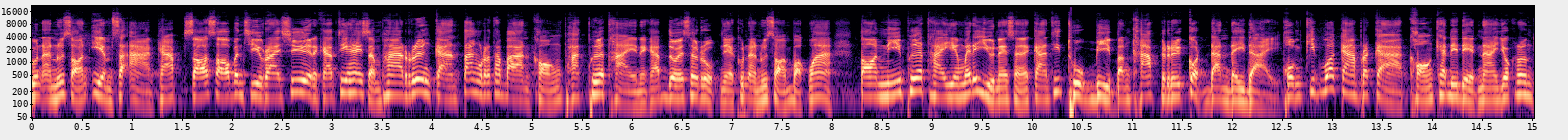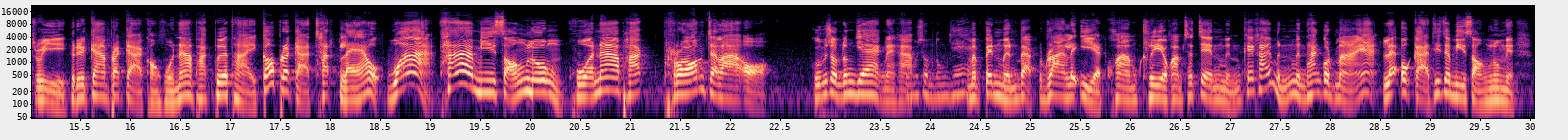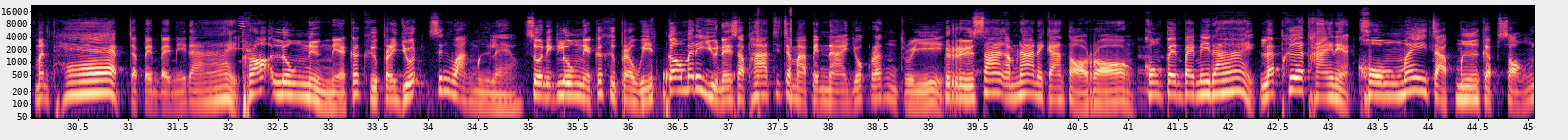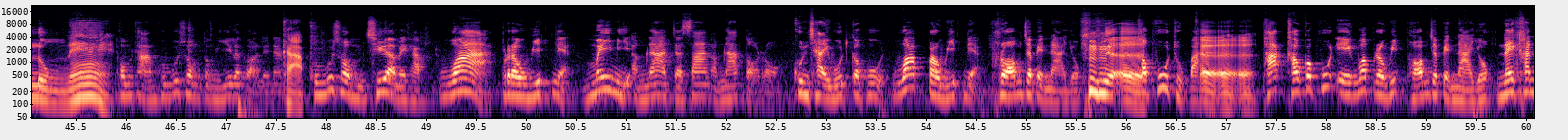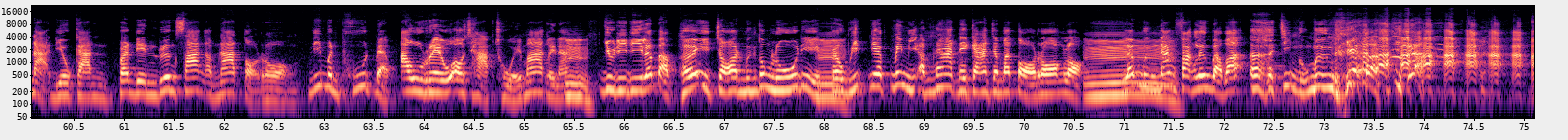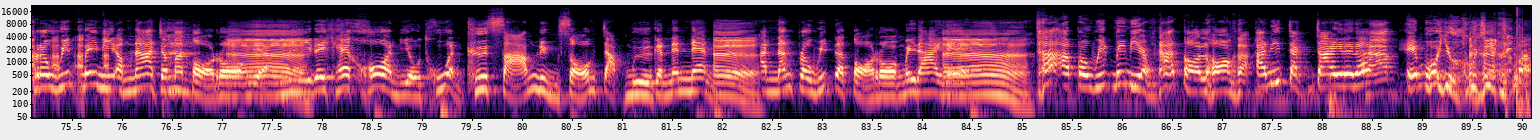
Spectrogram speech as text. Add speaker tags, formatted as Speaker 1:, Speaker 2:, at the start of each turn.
Speaker 1: คุณอนุสรเอี่ยมสะอาดครับ สสบัญชีรายชื่อนะครับที่ให้สัมภาษณ์เรื่องการตั้งรัฐบาลของพรรคเพื่อไทยนะครับ โดยสรุปเนี่ยคุณอนุสรบอกว่า ตอนนี้เพื่อไทยยังไม่ได้อยู่ในสถานการณ์ที่ถูกบีบบังคับ หรือกดดันใด ๆ ผมคิดว่าการประกาศของแคนดิเดตนายกรัฐมนตรี หรือการประกาศของหัวหน้าพรรคเพื่อไทยก็ประกาศชัดแล้ว ว่าถ้ามีสองลุงหัวหน้าพรรคพร้อมจะลาออก คุณผู้ชมต้องแยกนะครับ
Speaker 2: คุณผู้ชมต้องแยก
Speaker 1: มันเป็นเหมือนแบบรายละเอียดความเคลียร์ความชัดเจนเหมือนคล้ายๆเหมือนเหมือนทางกฎหมายอะและโอกาสที่จะมี 2 ลุงเนี่ยมันแทบจะเป็นไปไม่ได้ เพราะลุงหนึ่งเนี่ยก็คือประยุทธ์ซึ่งวางมือแล้ว ส่วนอีกลุงเนี่ยก็คือประวิทย์ก็ไม่ได้อยู่ในสภาพที่จะมาเป็นนายกรัฐมนตรี หรือสร้างอำนาจในการต่อรอง คงเป็นไปไม่ได้ และเพื่อไทยเนี่ยคงไม่จับมือกับ 2 ลุงแน่
Speaker 2: ผมถามคุณผู้ชมตรงนี้แล้วก่อนเลยนะครับ คุณผู้ชมเชื่อไหมครับ ว่าประวิทย์เนี่ยไม่มีอำนาจจะสร้างอำนาจต่อรองคุณชัยวุฒิก็พูดว่าประวิทย์เนี่ยพร้อมจะเป็นนายก
Speaker 1: เออ
Speaker 2: เขาพูดถูกปะ
Speaker 1: เออเออเออ
Speaker 2: พักเขาก็พูดเองว่าประวิทย์พร้อมจะเป็นนายก ในขณะเดียวกันประเด็นเรื่องสร้างอำนาจต่อรอง นี่มันพูดแบบเอาเร็วเอาฉาบฉวยมากเลยนะ
Speaker 1: อืม
Speaker 2: อยู่ดีๆ แล้วแบบเฮ้ยจอนมึงต้องรู้ดิประวิทย์เนี่ยไม่มีอำนาจในการจะมาต่อรองหรอกแล้วมึงนั่งฟังเรื่องแบบว่าเออจริงของมึงเนี่ยประวิทย์ไม่มีอำนาจจะมาต่อรองเนี่ย
Speaker 1: เออ
Speaker 2: มีได้แค่ข้อเดียวท้วนคือ 3 1 2 จับมือกันแน่น
Speaker 1: เออ
Speaker 2: อันนั้นประวิทย์อะต่อรองไม่ได้
Speaker 1: เอ
Speaker 2: แน่
Speaker 1: อ
Speaker 2: ถ้าอประวิทย์ไม่มีอำนาจต่อรองอะอันนี้จากใจเลยนะ
Speaker 1: ครับ
Speaker 2: MOU จริงไหม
